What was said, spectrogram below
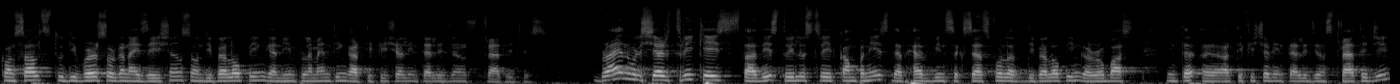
Consults to diverse organizations on developing and implementing artificial intelligence strategies. Brian will share three case studies to illustrate companies that have been successful at developing a robust uh, artificial intelligence strategy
